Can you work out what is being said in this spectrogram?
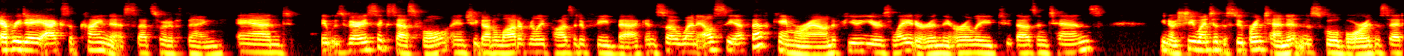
everyday acts of kindness that sort of thing and it was very successful and she got a lot of really positive feedback. And so when LCFF came around a few years later in the early 2010s, you know, she went to the superintendent and the school board and said,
